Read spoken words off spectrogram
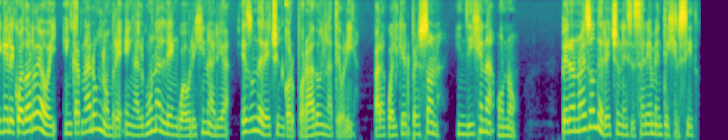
En el Ecuador de hoy, encarnar un nombre en alguna lengua originaria es un derecho incorporado en la teoría, para cualquier persona, indígena o no, pero no es un derecho necesariamente ejercido,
